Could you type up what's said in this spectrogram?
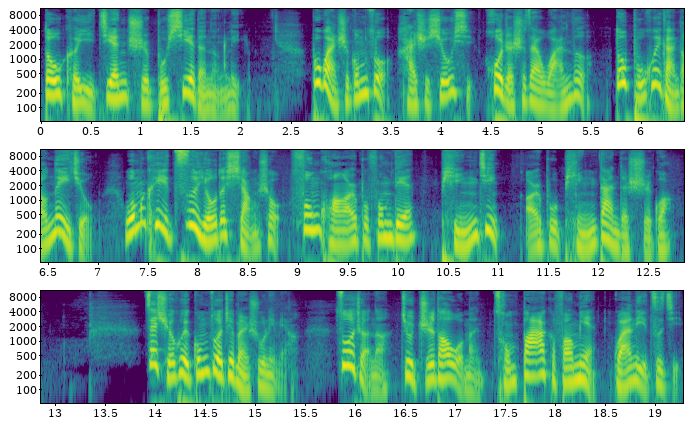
都可以坚持不懈的能力。不管是工作还是休息，或者是在玩乐。都不会感到内疚，我们可以自由的享受疯狂而不疯癫、平静而不平淡的时光。在《学会工作》这本书里面啊，作者呢就指导我们从八个方面管理自己，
